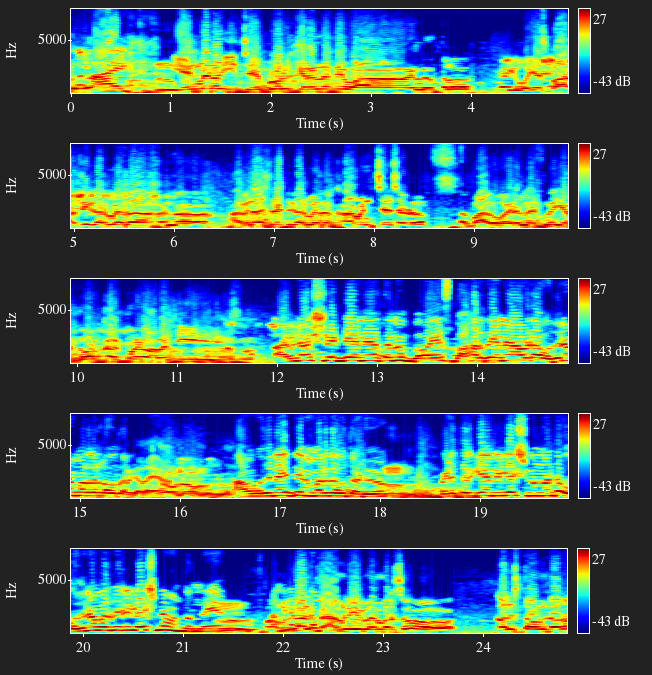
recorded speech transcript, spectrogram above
మేడం. హాయ్ ఏంటి మేడం ఈ చేబ్రోల్ కిరణ్ అనే అతను ఈ వైఎస్ భారతి గారి మీద అండ్ అవినాష్ రెడ్డి గారి మీద కామెంట్స్ చేశాడు. అది బాగా వైరల్ అవుతుంది ఎంతవరకు కరెక్ట్ మేడం అలాంటి అవినాష్ రెడ్డి అనే అతను వైఎస్ భారతి అనే ఆవిడ వదిన మరదలు అవుతారు కదా ఆ వదిన అయితే మరిది అవుతాడు. వీళ్ళిద్దరికి ఏం రిలేషన్ ఉందంటే వదిన మరిది రిలేషన్ ఉంటుంది. ఫ్యామిలీ మెంబర్స్ కలుస్తూ ఉంటారు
